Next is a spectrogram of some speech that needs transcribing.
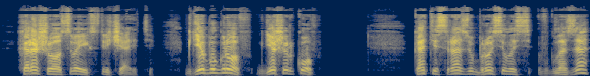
— Хорошо своих встречаете. Где Бугров? Где Ширков? Кате сразу бросилось в глаза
